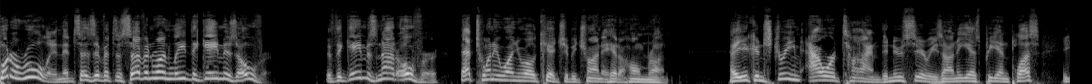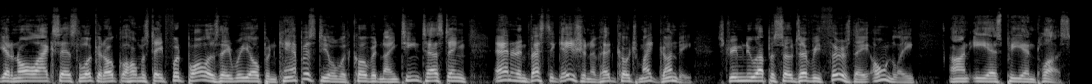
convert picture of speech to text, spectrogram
put a rule in that says if it's a seven run lead, the game is over. If the game is not over, that 21 year old kid should be trying to hit a home run. Hey, you can stream Our Time, the new series on ESPN Plus. You get an all-access look at Oklahoma State football as they reopen campus, deal with COVID-19 testing, and an investigation of head coach Mike Gundy. Stream new episodes every Thursday only on ESPN Plus.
